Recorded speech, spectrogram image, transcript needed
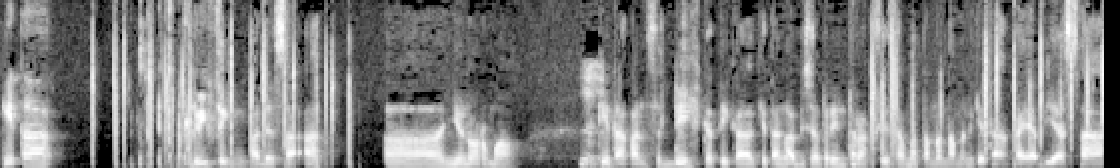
kita grieving pada saat uh, new normal. Kita akan sedih ketika kita nggak bisa berinteraksi sama teman-teman kita kayak biasa.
